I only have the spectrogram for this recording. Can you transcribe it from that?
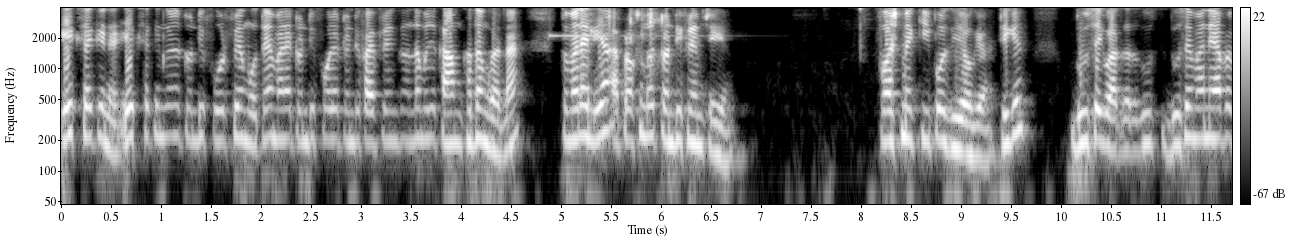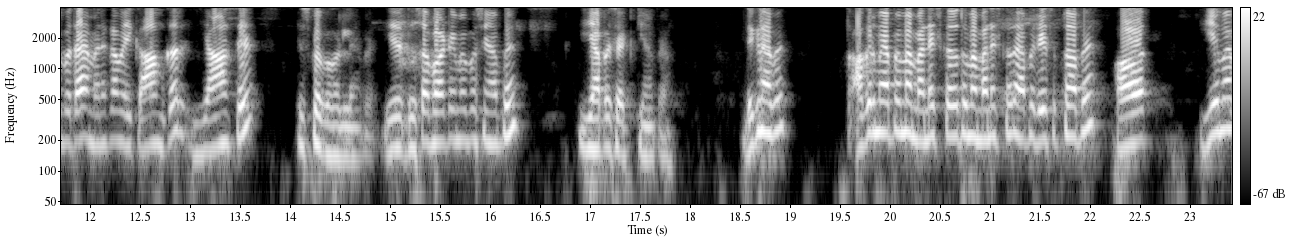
एक सेकंड है। एक सेकंड के अंदर ट्वेंटी फोर फ्रेम होते हैं, मैंने ट्वेंटी फोर या ट्वेंटी फाइव फ्रेम के अंदर मुझे काम खत्म करना है तो मैंने लिया अप्रोक्सीमेट ट्वेंटी फ्रेम चाहिए। फ़र्स्ट में की पोज ये हो गया, ठीक है? दूसरे की बात करें दूसरे मैंने यहाँ पे बताया, मैंने कहा, भाई काम कर, यहाँ से इसको पकड़ ले ये दूसरा पार्ट है मेरे पास यहाँ पे यहाँ पे सेट किया पे। देख रहे यहाँ पे? तो अगर मैं यहाँ पे, मैं मैनेज करूँ तो मैं मैनेज करूँ, यहाँ पे दे सकता हूँ यहाँ पे। और ये मैं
